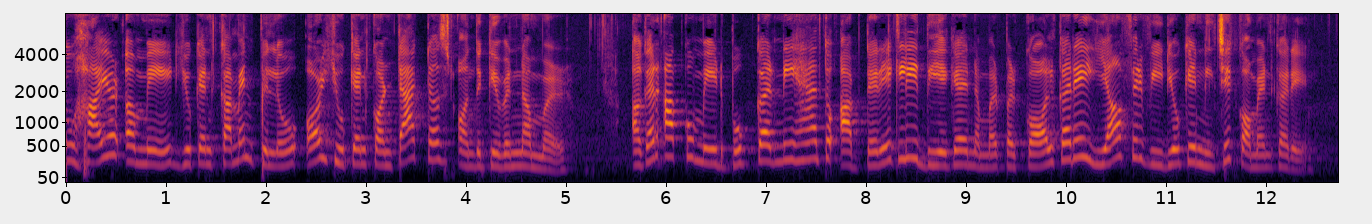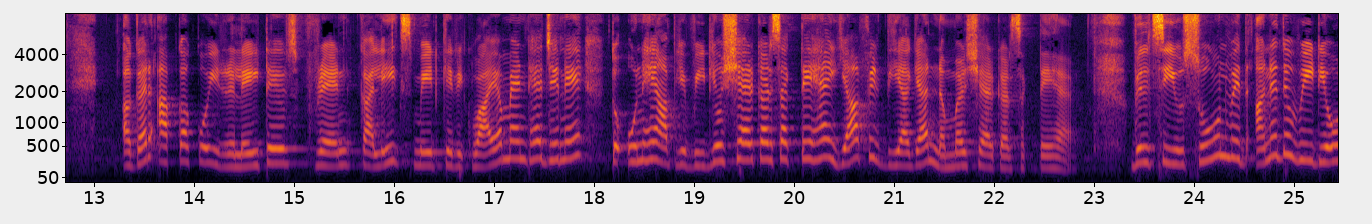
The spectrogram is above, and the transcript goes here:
To hire a maid, you can comment below or you can contact us on the given number. अगर आपको मेड बुक करनी है तो आप डायरेक्टली दिए गए नंबर पर कॉल करें या फिर वीडियो के नीचे कमेंट करें अगर आपका कोई रिलेटिव फ्रेंड कलीग्स मेड के रिक्वायरमेंट है जिन्हें तो उन्हें आप ये वीडियो शेयर कर सकते हैं या फिर दिया गया नंबर शेयर कर सकते हैं। Will see you soon with another video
